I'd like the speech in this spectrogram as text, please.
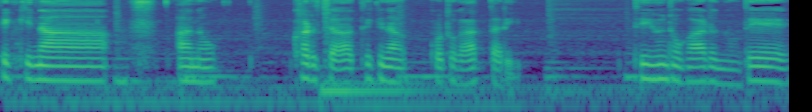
的なあのカルチャー的なことがあったりっていうのがあるので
